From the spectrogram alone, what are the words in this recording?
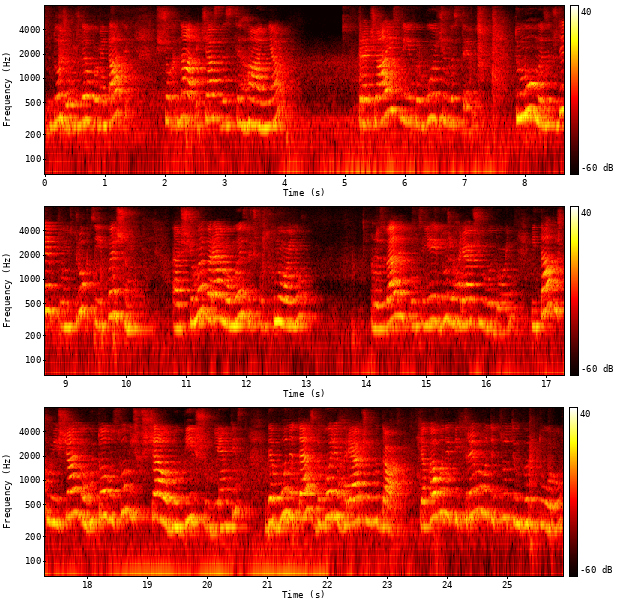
дуже важливо пам'ятати, що хна під час вистигання втрачає свої фарбуючі властивості. Тому ми завжди в інструкції пишемо, е, що ми беремо мисочку з хною, розвели цією дуже гарячою водою, і також поміщаємо готову суміш в ще одну більшу ємкість, де буде теж доволі гаряча вода, яка буде підтримувати цю температуру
